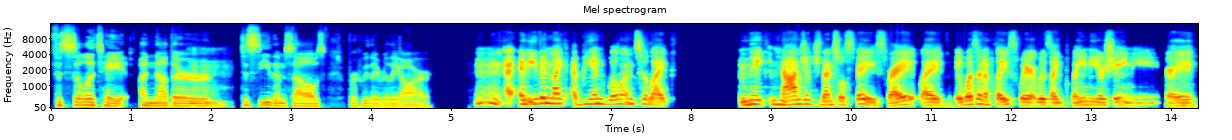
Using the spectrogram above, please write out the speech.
facilitate another mm to see themselves for who they really are. Mm-mm. And even like being willing to like make non-judgmental space, right? Like mm it wasn't a place where it was like blamey or shamey, right? mm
